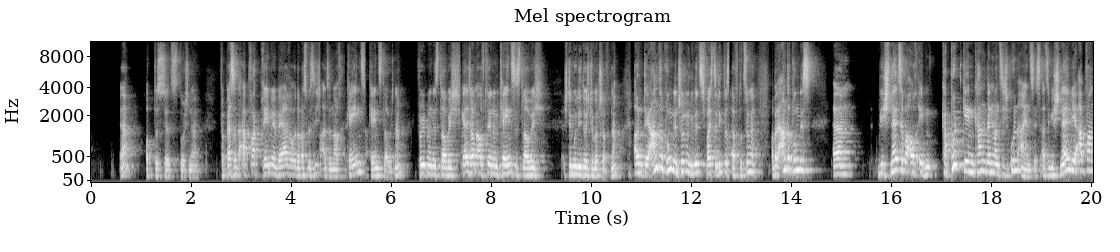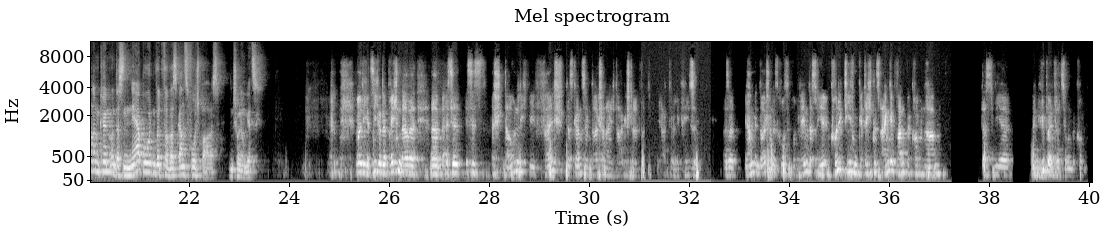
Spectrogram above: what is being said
Ja, ob das jetzt durch eine verbesserte Abwrackprämie wäre oder was weiß ich. Also nach Keynes, Keynes glaube ich, ne? Friedman ist, glaube ich, Geldhorn aufdrehen und Keynes ist, glaube ich, Stimuli durch die Wirtschaft. Ne? Und der andere Punkt, Entschuldigung, du willst, ich weiß, du liegt das auf der Zunge, aber der andere Punkt ist, ähm, wie schnell es aber auch eben kaputt gehen kann, wenn man sich uneins ist. Also wie schnell wir abwandern können und das ein Nährboden wird für was ganz Furchtbares. Entschuldigung, jetzt. Wollte ich jetzt nicht unterbrechen, aber ähm, es, es ist erstaunlich, wie falsch das Ganze in Deutschland eigentlich dargestellt wird, die aktuelle Krise. Also wir haben in Deutschland das große Problem, dass wir im kollektiven Gedächtnis eingebrannt bekommen haben, dass wir eine Hyperinflation bekommen.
